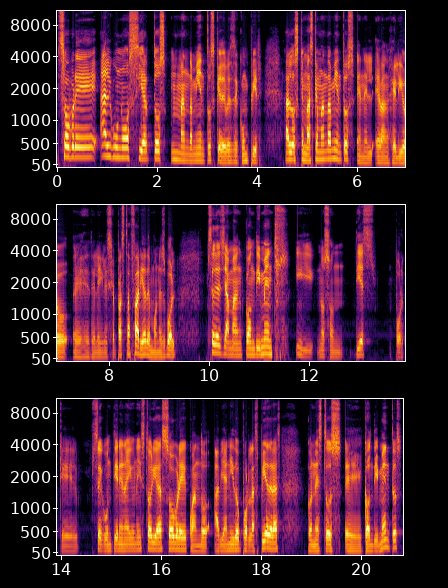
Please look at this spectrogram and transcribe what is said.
sobre algunos ciertos mandamientos que debes de cumplir. A los que más que mandamientos en el Evangelio eh, de la Iglesia Pastafaria de Monesbol se les llaman condimentos y no son 10 porque según tienen ahí una historia sobre cuando habían ido por las piedras con estos eh, condimentos,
